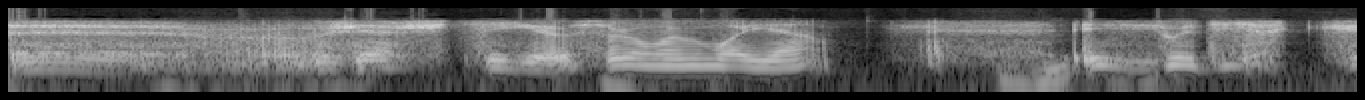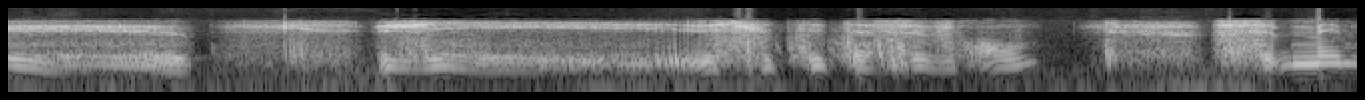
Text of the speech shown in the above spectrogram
euh, euh, j'ai acheté euh, selon mes moyens. Et je dois dire que j'ai c'était à Sevran, Ce- même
